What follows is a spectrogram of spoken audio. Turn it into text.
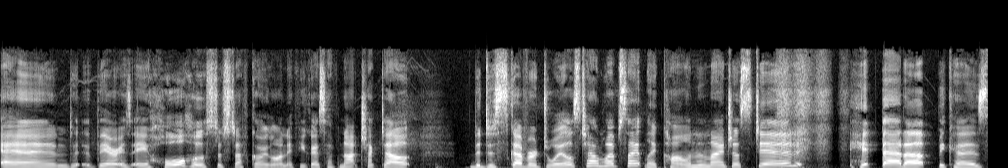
And there is a whole host of stuff going on. If you guys have not checked out the Discover Doylestown website, like Colin and I just did, hit that up because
